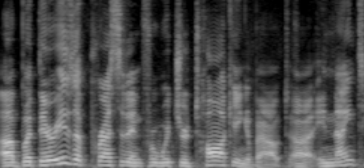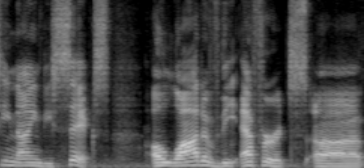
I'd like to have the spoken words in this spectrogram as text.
Uh, but there is a precedent for what you're talking about. Uh, in 1996, a lot of the efforts uh,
